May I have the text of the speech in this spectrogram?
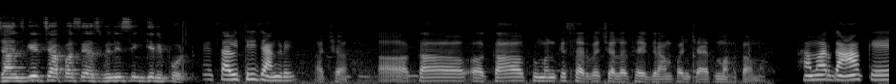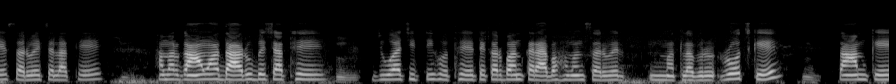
जांजगीर चांपा से अश्विनी सिंह की रिपोर्ट। सावित्री जांगड़े। अच्छा आ, का का तुमन के सर्वे चलत है ग्राम पंचायत महका में हमार गाँव के सर्वे चलत थे हमार गाँव में दारू बेचत थे हम्म, जुआ चिट्टी होथे तेकर बंद कराबा हमन सर्वे मतलब रोज के हम्म, शाम के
